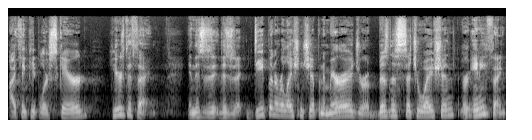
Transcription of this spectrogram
I think people are scared. Here's the thing. And this is this is a deep in a relationship, in a marriage, or a business situation, or mm-hmm. anything.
